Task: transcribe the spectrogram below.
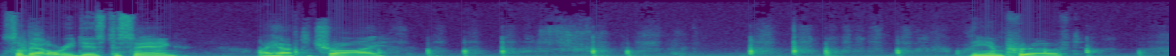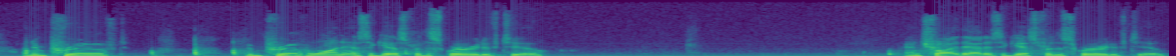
So that'll reduce to saying I have to try the improved, an improved, improved 1 as a guess for the square root of 2, and try that as a guess for the square root of 2.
